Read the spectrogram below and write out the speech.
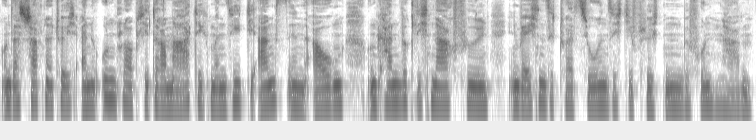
und das schafft natürlich eine unglaubliche Dramatik. Man sieht die Angst in den Augen und kann wirklich nachfühlen, in welchen Situationen Situation sich die Flüchtenden befunden haben.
